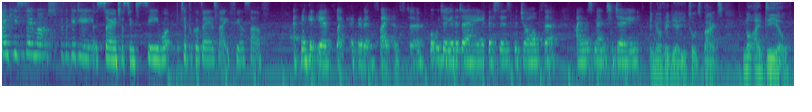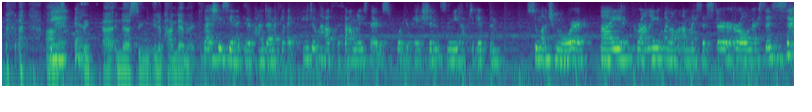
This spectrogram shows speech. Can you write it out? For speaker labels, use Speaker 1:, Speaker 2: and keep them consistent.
Speaker 1: thank you so much for the video. It's so interesting to see what a typical day is like for yourself.
Speaker 2: I think it gives like a good insight as to what we do in a day. This is the job that I was meant to do.
Speaker 3: In your video, you talked about not ideal um, I think, uh, nursing in a pandemic.
Speaker 2: Especially seeing it through a pandemic, like you don't have the families there to support your patients and you have to give them so much more. My granny, my mum and my sister are all nurses, so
